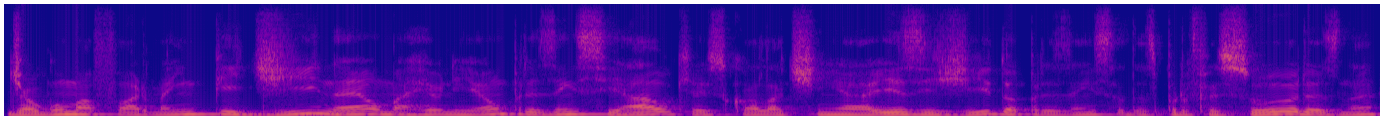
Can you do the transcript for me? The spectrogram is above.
de alguma forma, impedir né, uma reunião presencial que a escola tinha exigido a presença das professoras, né?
